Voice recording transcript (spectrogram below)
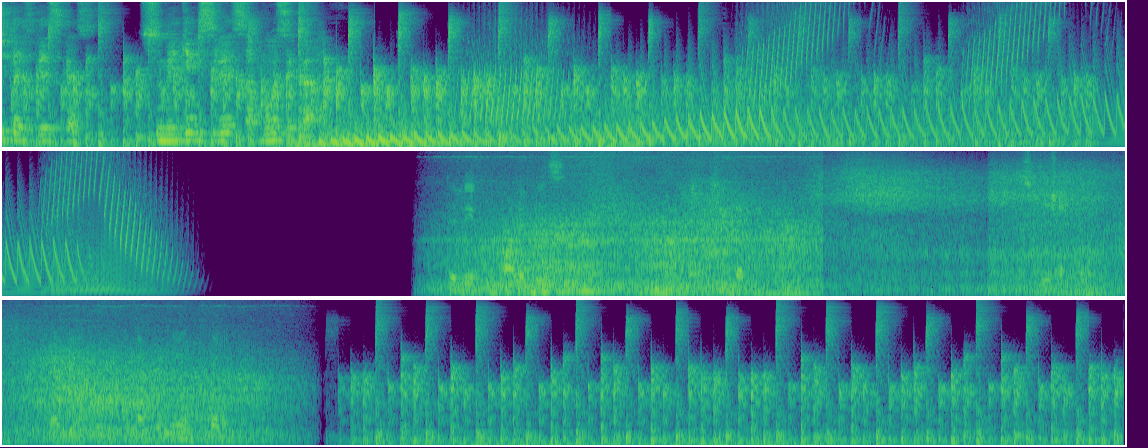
šitas diskas sunaikins visą muziką. delete all of this keep it solution to that. And that will do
